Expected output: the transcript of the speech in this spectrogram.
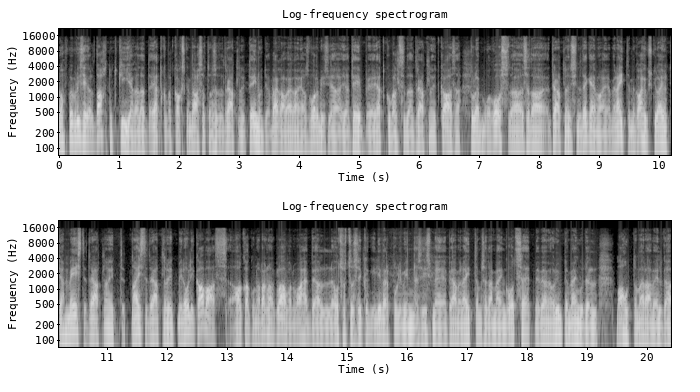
noh, võib-olla ise ei ole tahtnudki, aga ta jätkuvalt kakskümmend aastat on seda triatlonit teinud ja väga-väga heas vormis ja, ja teeb jätkuvalt seda triatlonit kaasa, tuleb minuga koos seda, seda triatlonit sinna tegema ja me näitame kahjuks küll ainult jah, meeste triatlonit, et naiste triatlonit meil oli kavas, aga kuna Ragnar Klavan vahepeal otsustas otsustas ikkagi Liverpooli minna, siis me peame näitama seda mängu otse, et me peame olümpiamängudel mahutama ära veel ka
